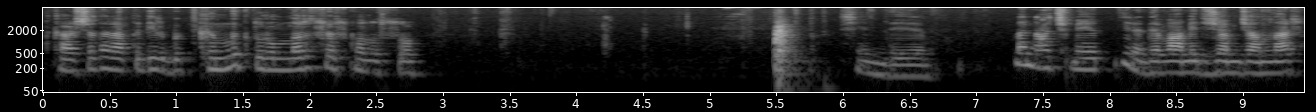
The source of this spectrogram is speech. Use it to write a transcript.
Karşı tarafta bir bıkkınlık durumları söz konusu. Şimdi ben açmaya yine devam edeceğim canlar.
